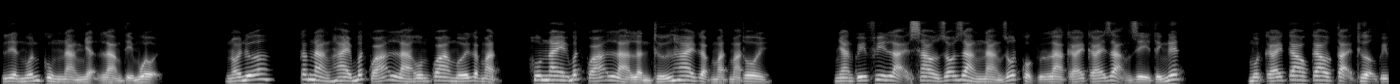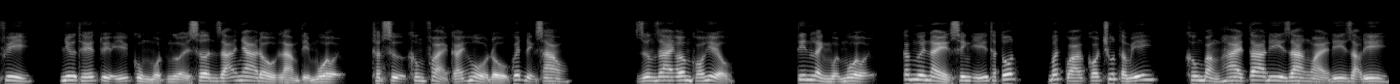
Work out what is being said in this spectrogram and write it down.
liền muốn cùng nàng nhận làm tỉ muội. Nói nữa, các nàng hai bất quá là hôm qua mới gặp mặt, hôm nay bất quá là lần thứ hai gặp mặt mà thôi. Nhàn quý phi lại sao rõ ràng nàng rốt cuộc là cái cái dạng gì tính nết. Một cái cao cao tại thượng quý phi, như thế tùy ý cùng một người sơn dã nha đầu làm tỉ muội, thật sự không phải cái hồ đồ quyết định sao. Dương Giai âm khó hiểu. Tin lành muội muội, các ngươi này sinh ý thật tốt, bất quá có chút tầm ý, không bằng hai ta đi ra ngoài đi dạo đi.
